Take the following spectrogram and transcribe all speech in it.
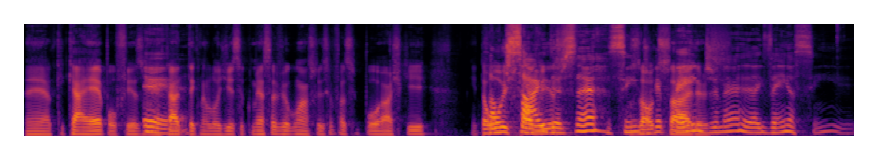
né? O que, que a Apple fez no é. mercado de tecnologia, você começa a ver algumas coisas, você fala assim, pô, acho que então hoje talvez né? Assim, os de outsiders. repente, né? Aí vem assim.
